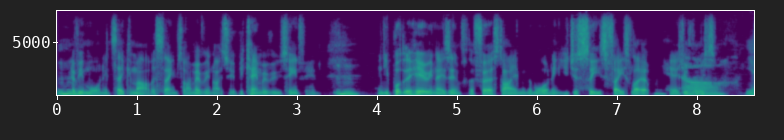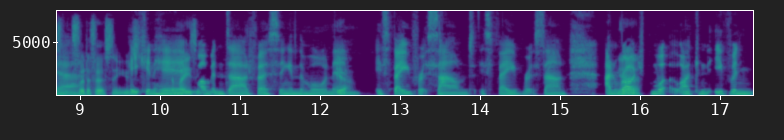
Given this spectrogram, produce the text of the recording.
mm-hmm. every morning take him out at the same time every night so it became a routine for him mm-hmm. and you put the hearing aids in for the first time in the morning you just see his face light up when he hears your oh, voice yeah. For the first thing. He can hear mum and dad first thing in the morning. Yeah. His favourite sound, his favourite sound. And yeah. Raj, what I can even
